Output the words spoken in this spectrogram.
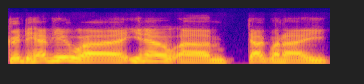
Good to have you. Uh, you know, um, Doug, when I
